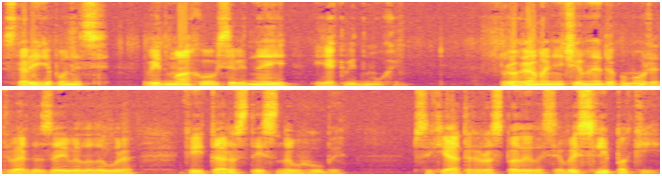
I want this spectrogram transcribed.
Старий японець відмахувався від неї, як від мухи. Програма нічим не допоможе, твердо заявила Лаура. Кейтар стиснув губи. Психіатр розпалилася. Ви сліпаки.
